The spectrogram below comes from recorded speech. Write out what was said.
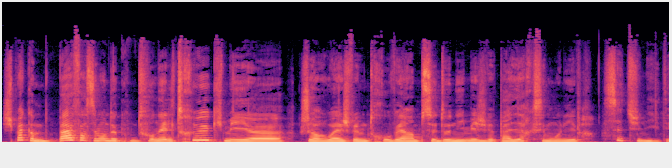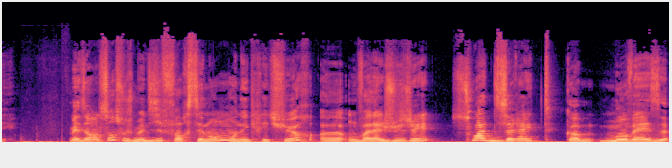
je sais pas comme pas forcément de contourner le truc mais genre ouais je vais me trouver un pseudonyme et je vais pas dire que c'est mon livre. C'est une idée. Mais dans le sens où je me dis forcément mon écriture on va la juger soit direct comme mauvaise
